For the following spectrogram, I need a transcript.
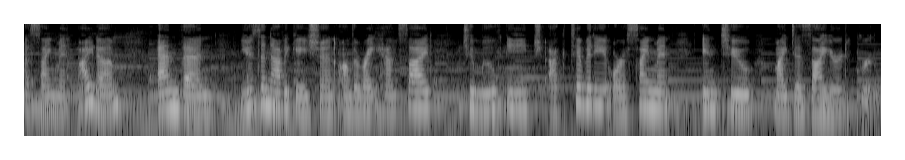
assignment item and then use the navigation on the right hand side to move each activity or assignment into my desired group.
